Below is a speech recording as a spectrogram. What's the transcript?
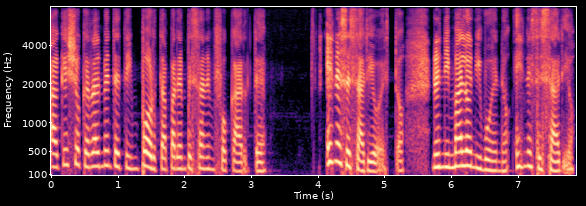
aquello que realmente te importa para empezar a enfocarte. Es necesario esto, no es ni malo ni bueno, es necesario.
